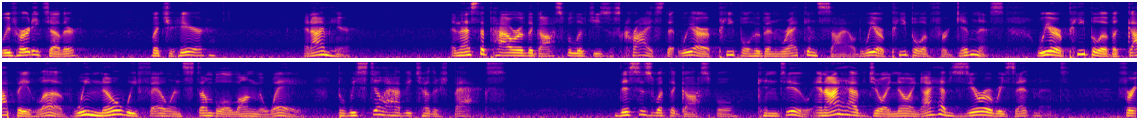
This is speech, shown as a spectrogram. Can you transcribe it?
We've hurt each other, but you're here, and I'm here. And that's the power of the gospel of Jesus Christ that we are a people who've been reconciled. We are people of forgiveness. We are people of agape love. We know we fail and stumble along the way, but we still have each other's backs. This is what the gospel can do. And I have joy knowing I have zero resentment for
